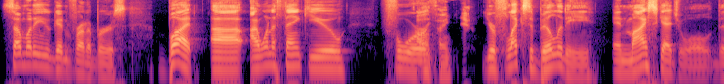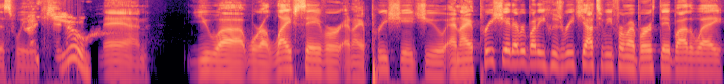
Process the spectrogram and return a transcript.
Somebody will get in front of Bruce. But uh, I want to thank you for Oh, thank you. your flexibility in my schedule this week Thank you. man you uh, were a lifesaver and i appreciate you and i appreciate everybody who's reached out to me for my birthday by the way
